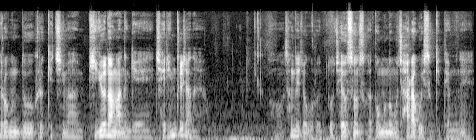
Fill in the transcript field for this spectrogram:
여러분도 그렇겠지만 비교당하는 게 제일 힘들잖아요. 어, 상대적으로 또 제우스 선수가 너무너무 잘하고 있었기 때문에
